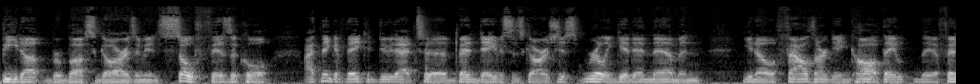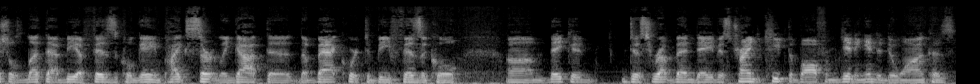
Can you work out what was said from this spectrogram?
beat up Brebeuf's guards. I mean, it's so physical. I think if they can do that to Ben Davis's guards, just really get in them and you know, if fouls aren't getting called, if they the officials let that be a physical game, Pike certainly got the the backcourt to be physical. Um, they could disrupt Ben Davis, trying to keep the ball from getting into Dewan because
